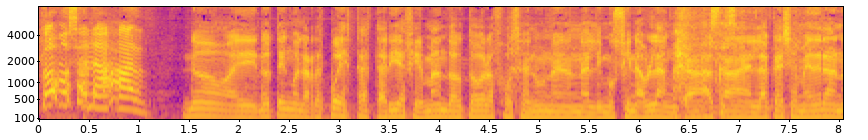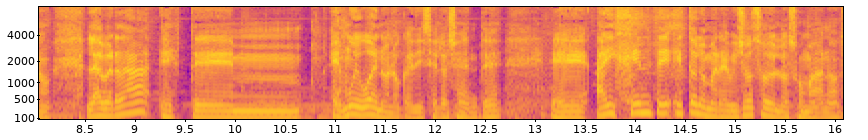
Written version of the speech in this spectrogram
¿Cómo sanar? No, eh, no tengo la respuesta. Estaría firmando autógrafos en una, en una limusina blanca acá en la calle Medrano. La verdad, este, mm, es muy bueno lo que dice el oyente. Eh, hay gente, esto es lo maravilloso de los humanos.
